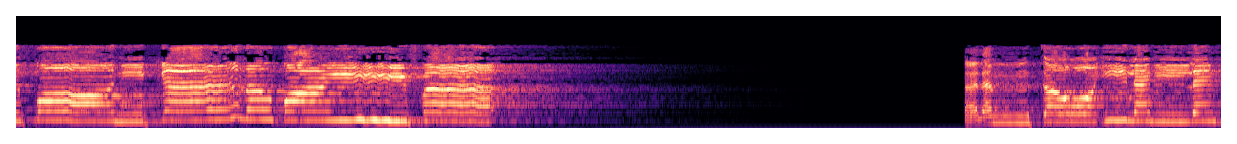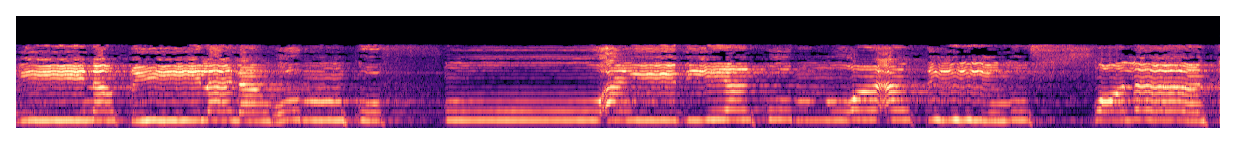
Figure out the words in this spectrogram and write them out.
الشيطان كان ضعيفا. ألم تر إلى الذين قيل لهم كفوا أيديكم وأقيموا الصلاة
